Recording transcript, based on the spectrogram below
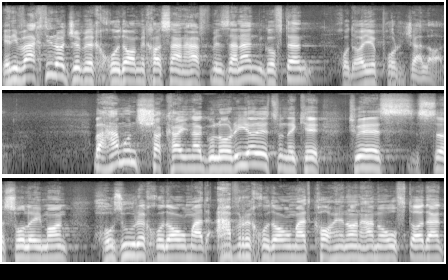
یعنی وقتی راجع به خدا می‌خواستن حرف بزنن می‌گفتن خدای پرجلال. و همون شکاینا گلوری یادتونه که توی سلیمان حضور خدا اومد ابر خدا اومد کاهنان همه افتادن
